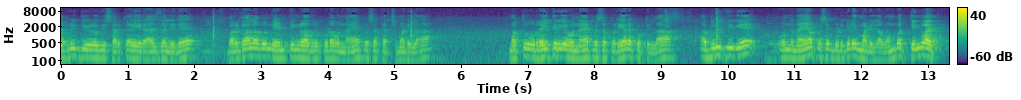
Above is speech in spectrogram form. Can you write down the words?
ಅಭಿವೃದ್ಧಿ ವಿರೋಧಿ ಸರ್ಕಾರ ಈ ರಾಜ್ಯದಲ್ಲಿದೆ. ಬರಗಾಲ ಬಂದು ಎಂಟು ತಿಂಗಳಾದರೂ ಕೂಡ ಒಂದು ನ್ಯಾಯ ಪೈಸ ಖರ್ಚು ಮಾಡಿಲ್ಲ. ಮತ್ತು ರೈತರಿಗೆ ಒಂದು ನಯ ಪರಿಹಾರ ಕೊಟ್ಟಿಲ್ಲ, ಅಭಿವೃದ್ಧಿಗೆ ಒಂದು ನಯ ಬಿಡುಗಡೆ ಮಾಡಿಲ್ಲ. ಒಂಬತ್ತು ತಿಂಗಳಾಯ್ತು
